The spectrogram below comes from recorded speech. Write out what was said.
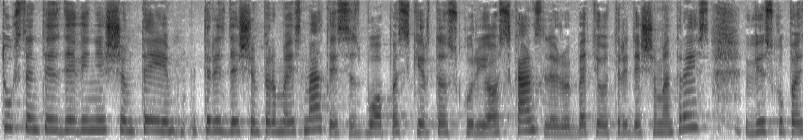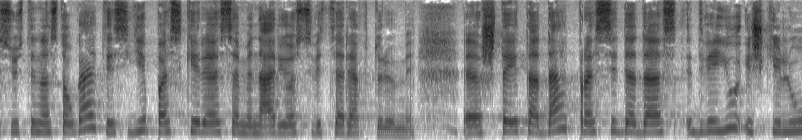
1931 metais jis buvo paskirtas kurijos kancleriu, bet jau 32 viskupas Justinas Taugaitis jį paskiria seminarijos vicerektoriumi. E, štai tada prasideda dviejų iškilių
